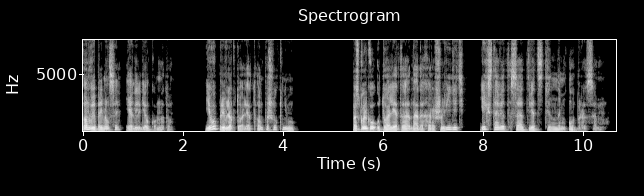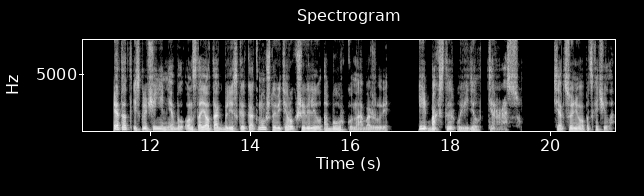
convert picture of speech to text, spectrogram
Он выпрямился и оглядел комнату. Его привлек туалет, он пошел к нему. Поскольку у туалета надо хорошо видеть, их ставят соответственным образом. Этот исключением не был. Он стоял так близко к окну, что ветерок шевелил оборку на абажуре. И Бакстер увидел террасу. Сердце у него подскочило.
